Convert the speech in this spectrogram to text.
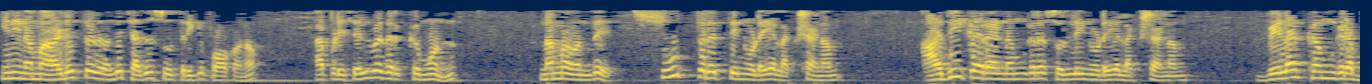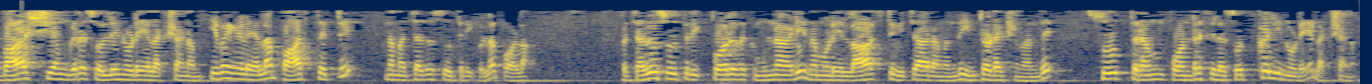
இனி நம்ம அடுத்தது வந்து சதுசூத்திரிக்கு போகணும். அப்படி செல்வதற்கு முன் நம்ம வந்து சூத்திரத்தினுடைய லட்சணம் அதிகரணம்ங்கிற சொல்லினுடைய லட்சணம் விளக்கம்ங்கிற பாஷ்யம்ங்கிற சொல்லினுடைய லட்சணம் இவைகளை எல்லாம் பார்த்துட்டு நம்ம சதுசூத்திரிக்குள்ள போலாம். இப்ப சதுசூத்திரி போறதுக்கு முன்னாடி நம்முடைய லாஸ்ட் விசாரம் வந்து இன்ட்ரோடக்ஷன் வந்து சூத்திரம் போன்ற சில சொற்களினுடைய லட்சணம்.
